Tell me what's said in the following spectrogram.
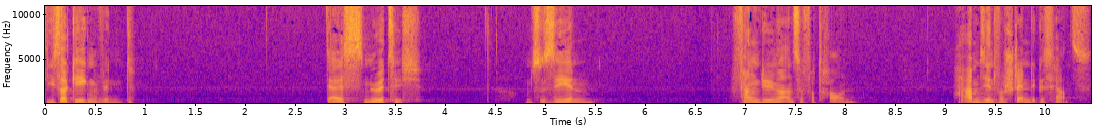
Dieser Gegenwind, der ist nötig, um zu sehen, fangen die Jünger an zu vertrauen, haben sie ein verständiges Herz,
